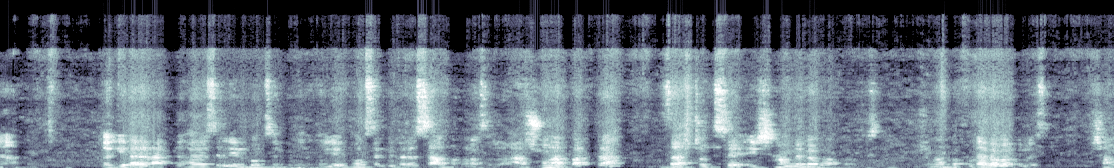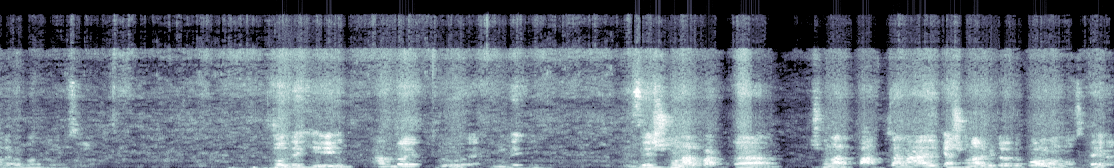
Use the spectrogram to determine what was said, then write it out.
না। তো এটারে রাখতে হয় হচ্ছে লেড বক্সের ভিতরে। তো লেড বক্সের ভিতরে হচ্ছে আলফা কণা ছিল। আর সোনার পাতটা জাস্ট হচ্ছে এই সামনে ব্যবহার করা হয়েছিল। সোনার পাত কোথায় ব্যবহার করেছিল সামনে ব্যবহার করেছিল তো দেখি আমরা একটু এখন দেখি। যে সোনার পাতটা সোনার পাতটা না আইকা সোনার ভিতরে তো পরমাণু আছে, তাই না?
